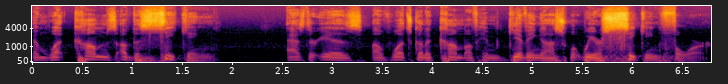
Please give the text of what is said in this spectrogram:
and what comes of the seeking as there is of what's going to come of Him giving us what we are seeking for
